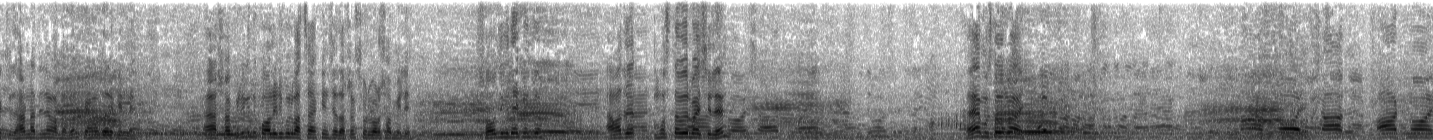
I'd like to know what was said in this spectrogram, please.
একটু ধারণা দিলাম আপনাদের কেমন ধরে কিনলেন। আর সবগুলি কিন্তু কোয়ালিটিফুল বাচ্চা কিনছে দর্শক ছোট বড় সব মিলে সহযোগিতায় কিন্তু আমাদের মুস্তাফির ভাই ছিলেন। হ্যাঁ মুস্তাফির ভাই। সাত আট নয়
